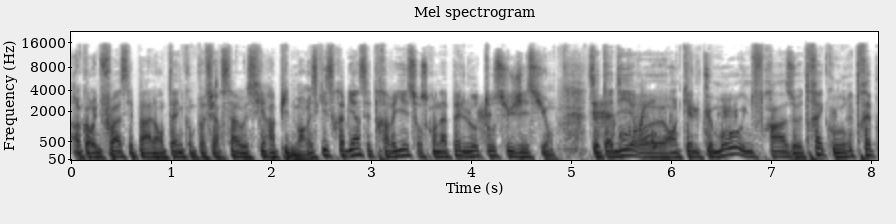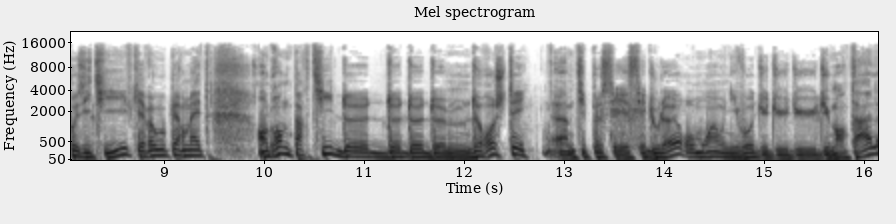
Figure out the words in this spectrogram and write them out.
encore une fois, c'est pas à l'antenne qu'on peut faire ça aussi rapidement, mais ce qui serait bien, c'est de travailler sur ce qu'on appelle l'autosuggestion, c'est-à-dire Oui. euh, en quelques mots, une phrase très courte, très positive, qui va vous permettre, en grande partie, de de de de, de rejeter un petit peu ces, ces douleurs, au moins au niveau du du du, du mental,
